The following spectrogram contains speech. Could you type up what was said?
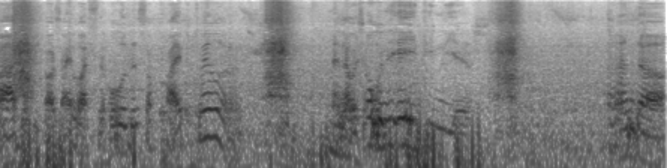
father, because I was the oldest of five children, and I was only 18 years. And uh,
